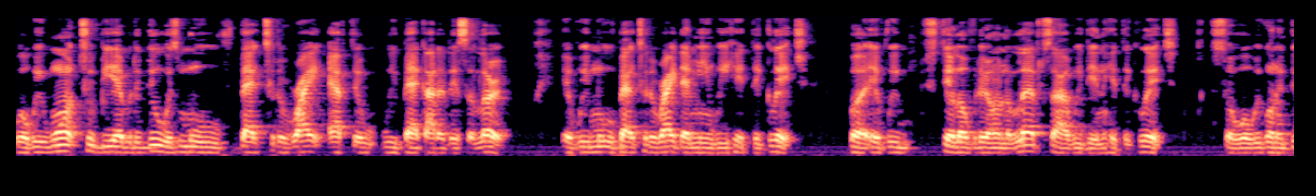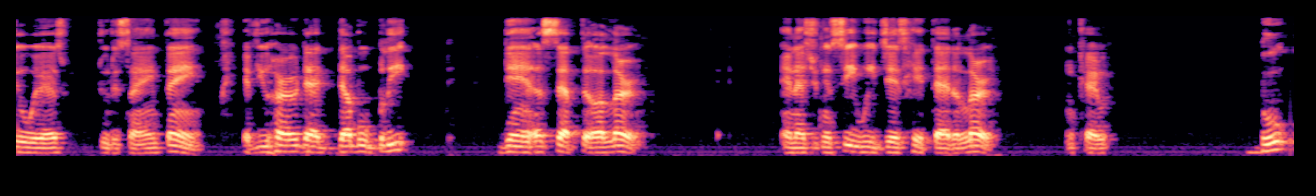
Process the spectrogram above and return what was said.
What we want to be able to do is move back to the right after we back out of this alert. If we move back to the right, that means we hit the glitch. But if we still over there on the left side, we didn't hit the glitch. So what we're going to do is do the same thing. If you heard that double bleep, then accept the alert. And as you can see, we just hit that alert. Okay. Boop.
